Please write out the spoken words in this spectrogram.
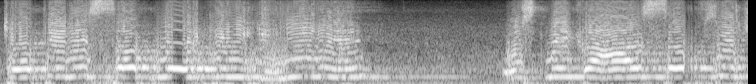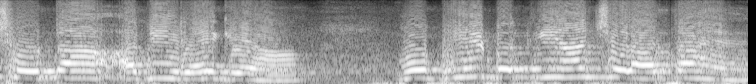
کیا تیرے سب لڑکے یہی ہیں؟ اس نے کہا، سب سے چھوٹا ابھی رہ گیا، وہ بھیڑ بکریاں چراتا ہے.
